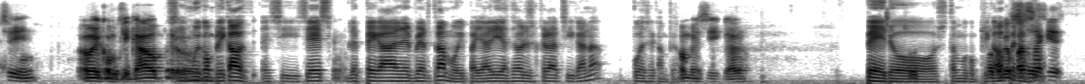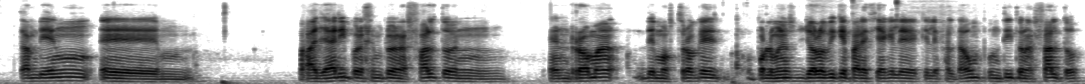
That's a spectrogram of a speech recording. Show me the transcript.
Sí. Hombre, complicado, pero. Sí, es muy complicado. Eh, Si Sess le pega en el primer tramo y Payari hace el scratch y gana, puede ser campeón. Hombre, sí, claro. Pero está muy complicado. Lo que pero- pasa que también eh, Payari, por ejemplo, en asfalto, en, en Roma, demostró que, por lo menos yo lo vi que parecía que le, que le faltaba un puntito en asfalto.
